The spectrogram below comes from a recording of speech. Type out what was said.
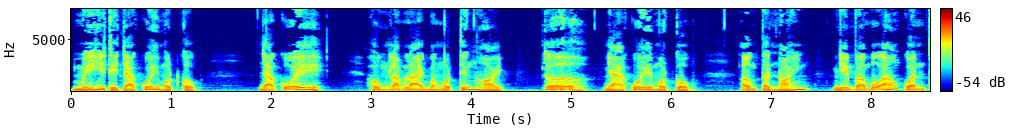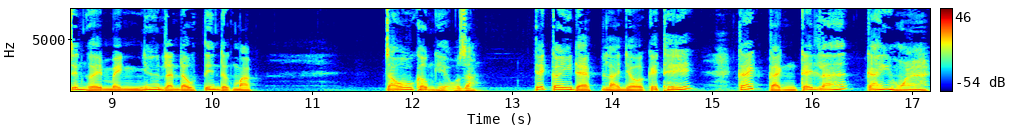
Mi thì nhà quê một cục. Nhà quê? Hùng làm lại bằng một tiếng hỏi. Ờ, nhà quê một cục. Ông Tấn nói, nhìn vào bộ áo quần trên người mình như lần đầu tiên được mặc. Cháu không hiểu rằng, cái cây đẹp là nhờ cái thế, cái cành, cái lá, cái hoa.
